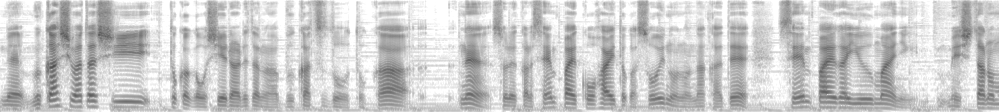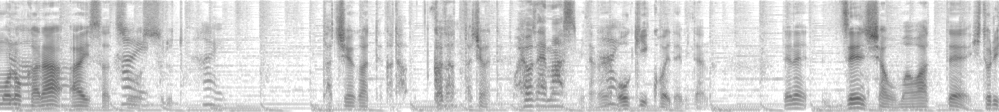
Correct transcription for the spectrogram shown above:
ね昔私とかが教えられたのは部活動とかね、それから先輩後輩とかそういうのの中で先輩が言う前に目下の者から挨拶をすると、はい。はい、立ち上がってガタガタ立ち上がって「おはようございます」みたいなね、はい、大きい声でみたいな。でね全社を回って一人一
